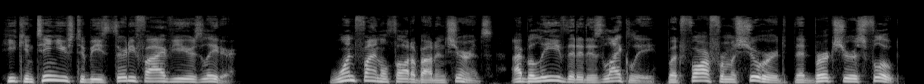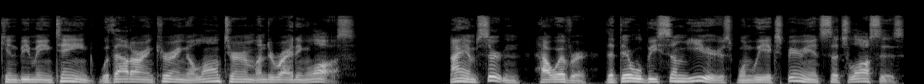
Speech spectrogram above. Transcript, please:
he continues to be 35 years later. One final thought about insurance. I believe that it is likely, but far from assured, that Berkshire's float can be maintained without our incurring a long-term underwriting loss. I am certain, however, that there will be some years when we experience such losses,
